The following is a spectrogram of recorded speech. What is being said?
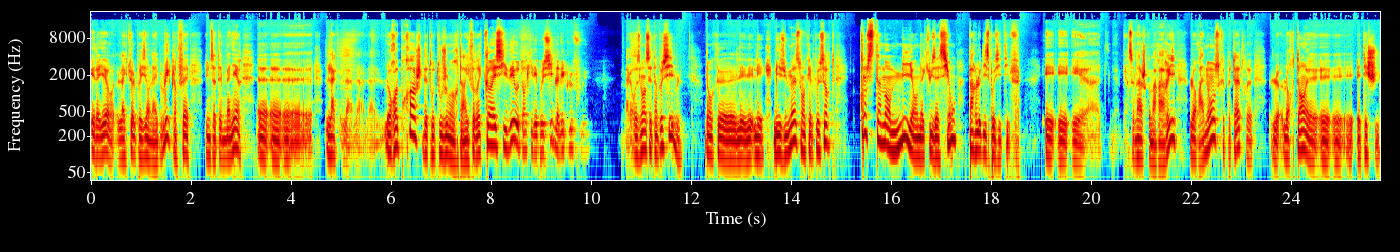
Et d'ailleurs, l'actuel président de la République leur fait, d'une certaine manière, euh, euh, euh, le reproche d'être toujours en retard. Il faudrait coïncider autant qu'il est possible avec le flux. Malheureusement, c'est impossible. Donc, les humains sont en quelque sorte constamment mis en accusation par le dispositif. Et, un personnage comme Harari leur annonce que peut-être leur temps est, échu.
